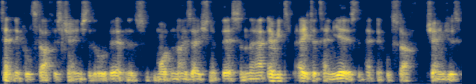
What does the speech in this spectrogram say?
technical stuff has changed a little bit. There's modernization of this and that. Every eight or ten years, the technical stuff changes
